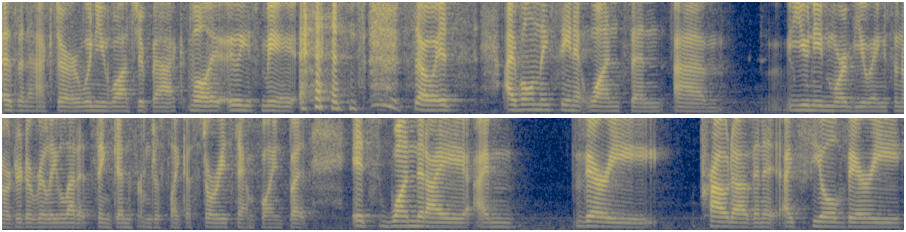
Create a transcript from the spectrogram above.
as an actor when you watch it back. Well, at least me. and so it's, I've only seen it once and um, you need more viewings in order to really let it sink in from just like a story standpoint. But it's one that I I'm very proud of, and it, I feel very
